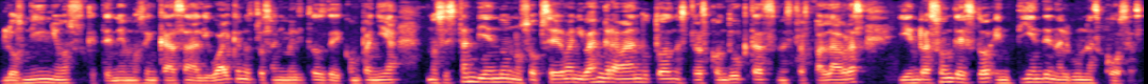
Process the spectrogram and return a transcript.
los niños que tenemos en casa, al igual que nuestros animalitos de compañía, nos están viendo, nos observan y van grabando todas nuestras conductas, nuestras palabras y en razón de esto entienden algunas cosas.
